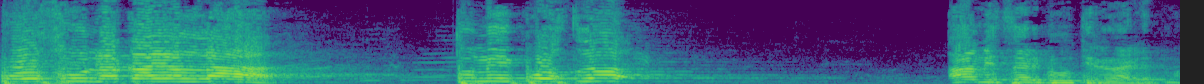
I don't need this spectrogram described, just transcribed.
पोसू नका यांना. तुम्ही पोचलं आम्ही चरबी उतरणार आहेत मग.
